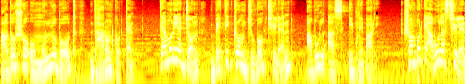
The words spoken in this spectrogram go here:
আদর্শ ও মূল্যবোধ ধারণ করতেন। তেমনই একজন ব্যতিক্রম যুবক ছিলেন আবুল আস ইবনে বারি। সম্পর্কে আবুল আস ছিলেন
